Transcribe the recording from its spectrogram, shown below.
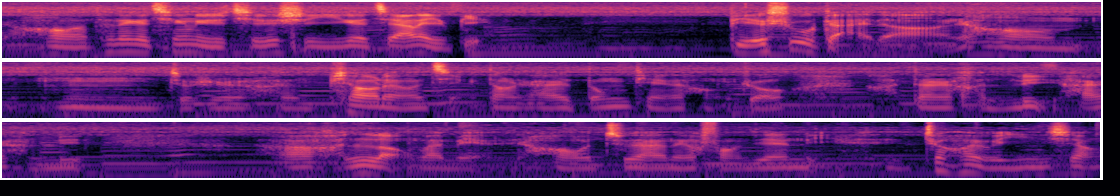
然后他那个青旅其实是一个家里别别墅改的，然后。嗯，就是很漂亮的景，当时还是冬天，杭州，但是很绿，还是很绿，啊，很冷外面，然后就在那个房间里，正好有个音箱，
